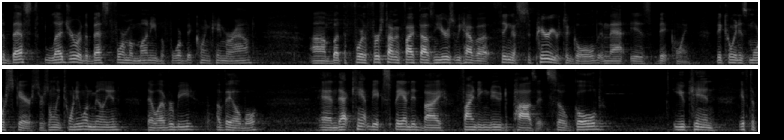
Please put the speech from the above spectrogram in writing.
the best ledger or the best form of money before Bitcoin came around. Um, but the, for the first time in 5,000 years, we have a thing that's superior to gold, and that is Bitcoin. Bitcoin is more scarce. There's only 21 million that will ever be available and that can't be expanded by finding new deposits. So gold, you can, if the,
